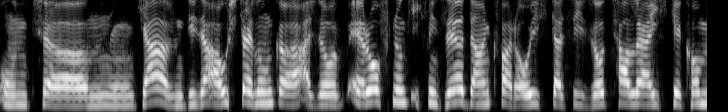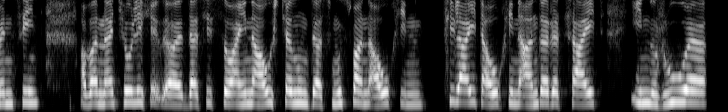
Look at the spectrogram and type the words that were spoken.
Und ähm, ja, diese Ausstellung, äh, also Eröffnung, ich bin sehr dankbar euch, dass Sie so zahlreich gekommen sind. Aber natürlich, äh, das ist so eine Ausstellung, das muss man auch in, vielleicht auch in anderer Zeit in Ruhe ein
